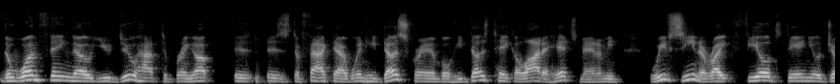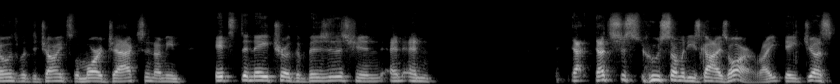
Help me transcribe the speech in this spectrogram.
the one thing though you do have to bring up is, is the fact that when he does scramble he does take a lot of hits man. I mean we've seen it right? Fields daniel jones with the giants lamar jackson. I mean it's the nature of the position and and that that's just who some of these guys are right? They just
